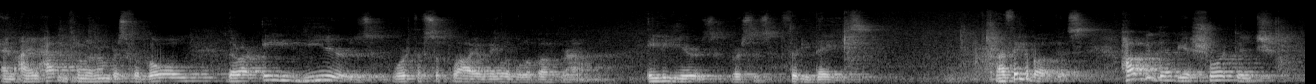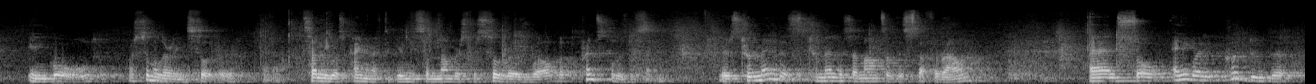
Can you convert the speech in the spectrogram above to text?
and I happen to know the numbers for gold, there are 80 years worth of supply available above ground. 80 years versus 30 days. Now think about this. How could there be a shortage in gold, or similarly in silver? Uh, somebody was kind enough to give me some numbers for silver as well, but the principle is the same. There's tremendous, tremendous amounts of this stuff around. And so anybody could do the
